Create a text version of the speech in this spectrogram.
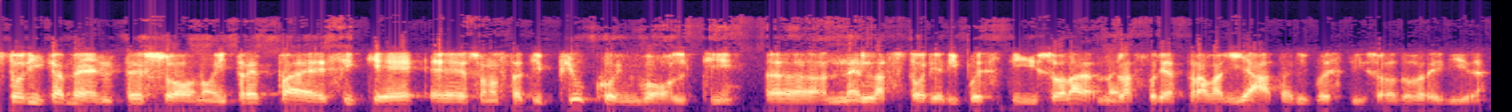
storicamente sono i tre paesi che eh, sono stati più coinvolti eh, nella storia di quest'isola, nella storia travagliata di quest'isola dovrei dire.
